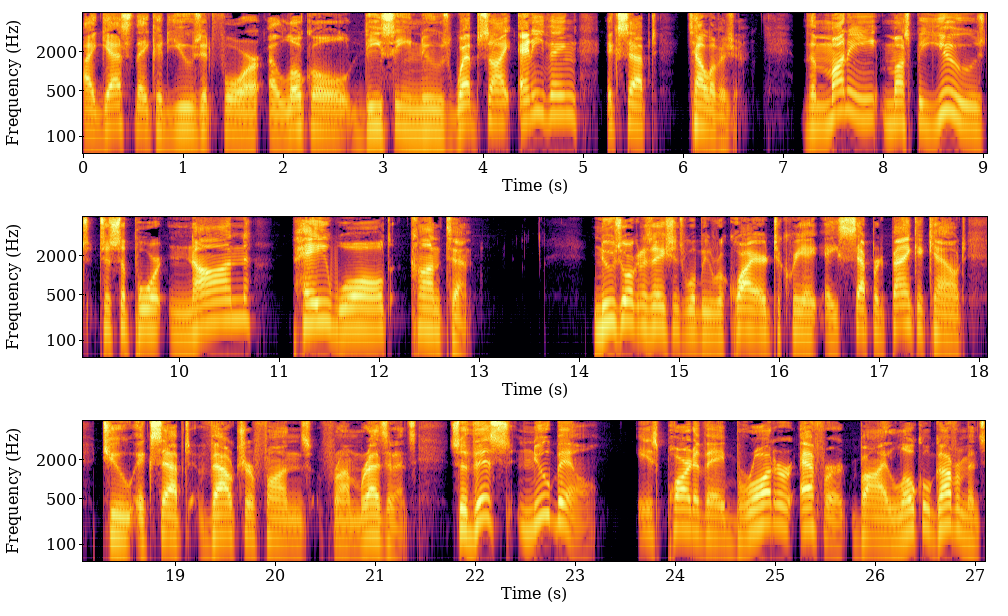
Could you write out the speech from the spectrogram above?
I guess they could use it for a local DC news website, anything except television. The money must be used to support non paywalled content. News organizations will be required to create a separate bank account to accept voucher funds from residents. So, this new bill is part of a broader effort by local governments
